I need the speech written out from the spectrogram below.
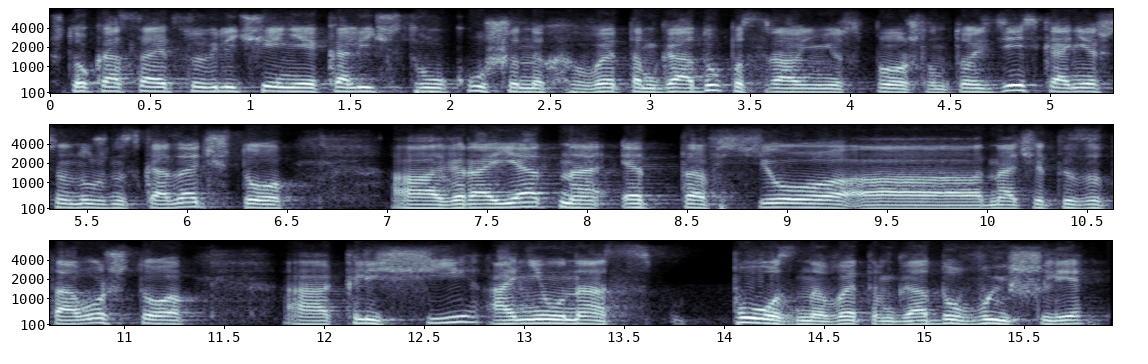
Что касается увеличения количества укушенных в этом году по сравнению с прошлым, то здесь, конечно, нужно сказать, что а, вероятно, это все а, значит, из-за того, что а, клещи, они у нас поздно в этом году вышли,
